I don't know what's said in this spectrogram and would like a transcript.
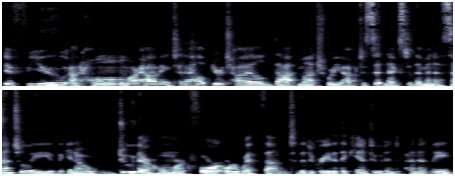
if you at home are having to help your child that much, where you have to sit next to them and essentially, you know, do their homework for or with them to the degree that they can't do it independently,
